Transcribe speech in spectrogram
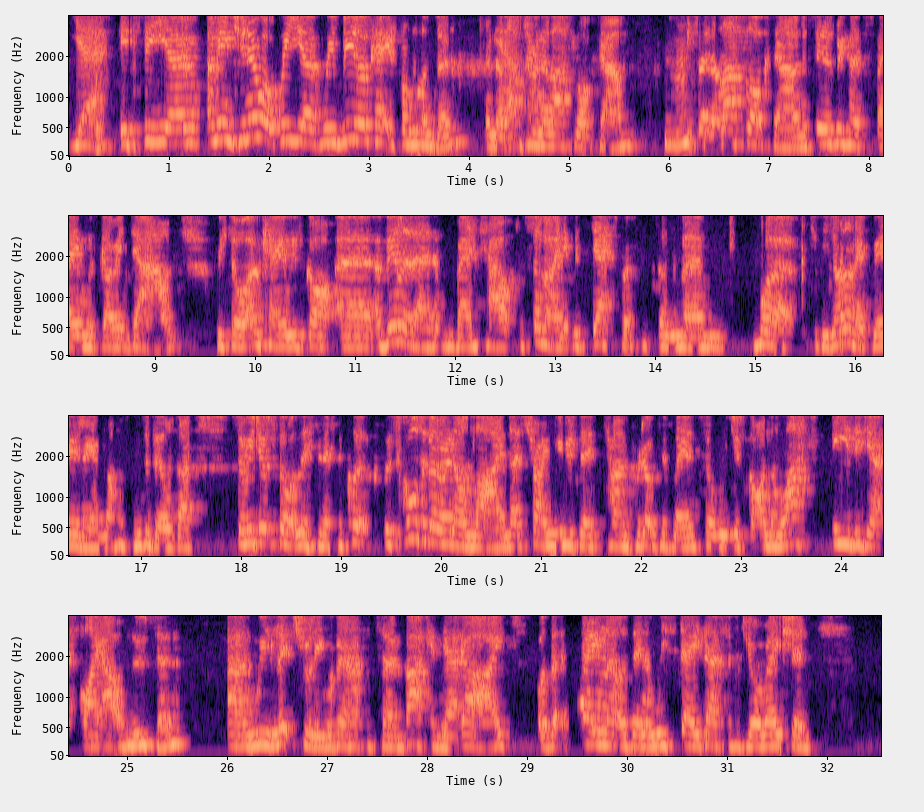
Yeah, it's the. Um, I mean, do you know what? We uh, we relocated from London the, Yeah. during the last lockdown. Mhm. We spent the last lockdown. As soon as we heard Spain was going down, we thought, okay, we've got uh, a villa there that we rent out for summer, and it was desperate for some um, work to be done on it, really. And my husband's a builder, so we just thought, listen, if the, if the schools are going online, let's try and use this time productively. And so we just got on the last easy EasyJet flight out of Luton, and we literally were going to have to turn back in the Yeah. sky, but that Spain let us in, and we stayed there for the duration.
